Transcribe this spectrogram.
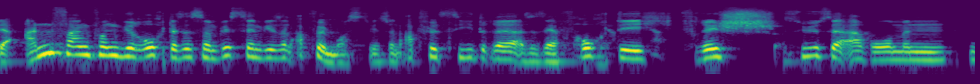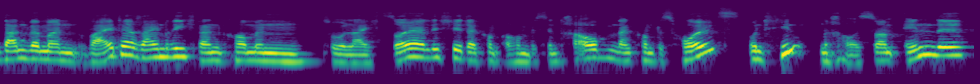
der Anfang vom Geruch, das ist so ein bisschen wie so ein Apfelmost, wie so ein Apfelcidre, also sehr fruchtig, ja, ja. frisch, süße Aromen. Und dann, wenn man weiter reinriecht, dann kommen so leicht säuerliche, da kommt auch ein bisschen Trauben, dann kommt das Holz und hinten raus, so am Ende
